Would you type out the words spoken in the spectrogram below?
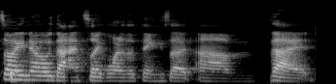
So I know that's like one of the things that um that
